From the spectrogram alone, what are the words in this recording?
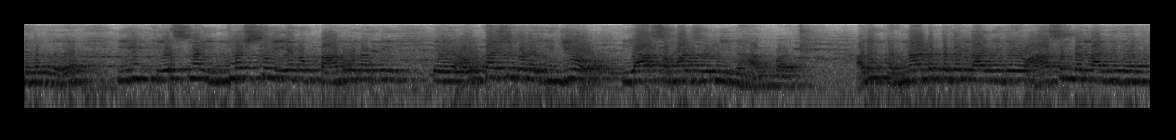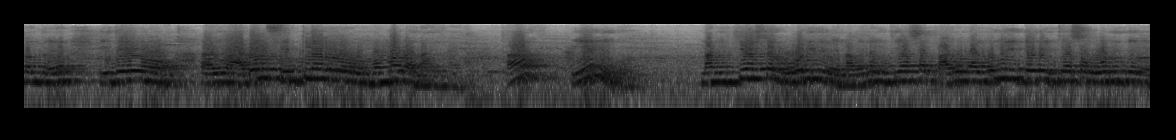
ಹೇಳಿದ್ರೆ, ಈ ಕೇಸ್ನ ಇನ್ನಷ್ಟು ಏನು ಕಾನೂನಲ್ಲಿ ಅವಕಾಶಗಳ ಇದೆಯೋ ಯಾವ ಸಮಾಜದಲ್ಲಿ ಈಗ ಆಗಬಾರ್ದು. ಅದು ಕರ್ನಾಟಕದಲ್ಲಾಗಿದೆ, ಹಾಸನದಲ್ಲಾಗಿದೆ ಅಂತಂದ್ರೆ ಇದೇನು ಅಡೋಲ್ಫ್ ಹಿಟ್ಲರ್ ಮೊಮ್ಮಗನ ಏನಿದು? ನಾವು ಇತಿಹಾಸದಲ್ಲಿ ಓದಿದ್ದೇವೆ, ನಾವೆಲ್ಲ ಇತಿಹಾಸ ಕಾರ್ಯವಾಗಿಯೂ ಇದ್ದೇವೆ, ಇತಿಹಾಸ ಓದಿದ್ದೇವೆ.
